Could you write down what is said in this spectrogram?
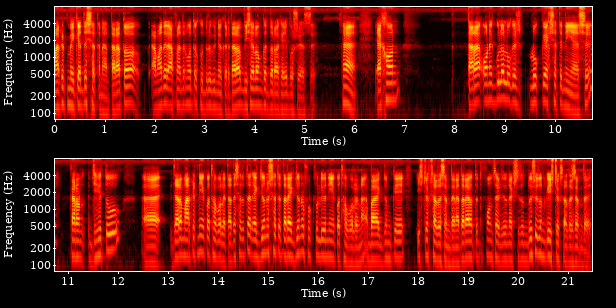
মার্কেট মেকারদের সাথে না। তারা তো আমাদের, আপনাদের মতো ক্ষুদ্র বিনিয়োগ করে তারাও বিশাল অঙ্কের ধরা খেয়ে বসে আছে। হ্যাঁ এখন তারা অনেকগুলো লোকের লোককে একসাথে নিয়ে আসে। কারণ যেহেতু যারা মার্কেট নিয়ে কথা বলে, তাদের সাথে তার একজনের সাথে তারা একজনের পোর্টফোলিও নিয়ে কথা বলে না বা একজনকে স্টক সাজেশন দেয় না। তারা হয়তো পঞ্চাশ জন, একশো জন, দুশো জনকে স্টক সাজেশন দেয়।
